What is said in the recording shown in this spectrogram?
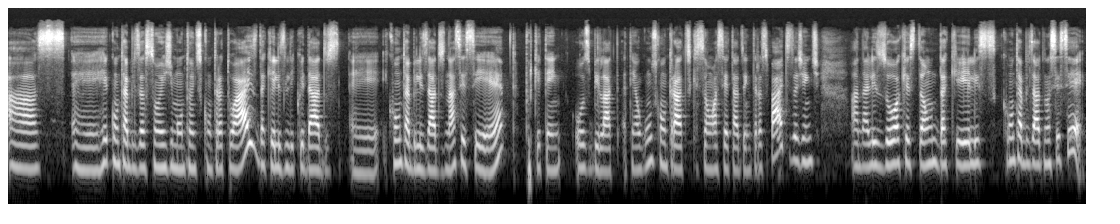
às é, recontabilizações de montantes contratuais, daqueles liquidados é, contabilizados na CCE, porque tem, os bilat tem alguns contratos que são acertados entre as partes, a gente analisou a questão daqueles contabilizados na CCE.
